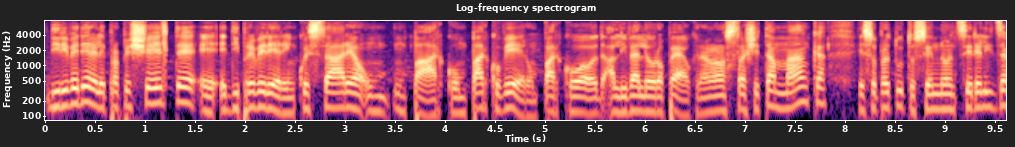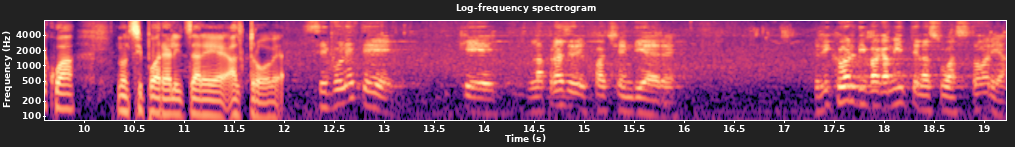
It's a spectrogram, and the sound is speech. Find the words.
di rivedere le proprie scelte e, e di prevedere in quest'area un, un, parco, un parco vero, un parco a livello europeo che nella nostra città manca e soprattutto se non si realizza qua non si può realizzare altrove. Se volete che la frase del faccendiere ricordi vagamente la sua storia,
